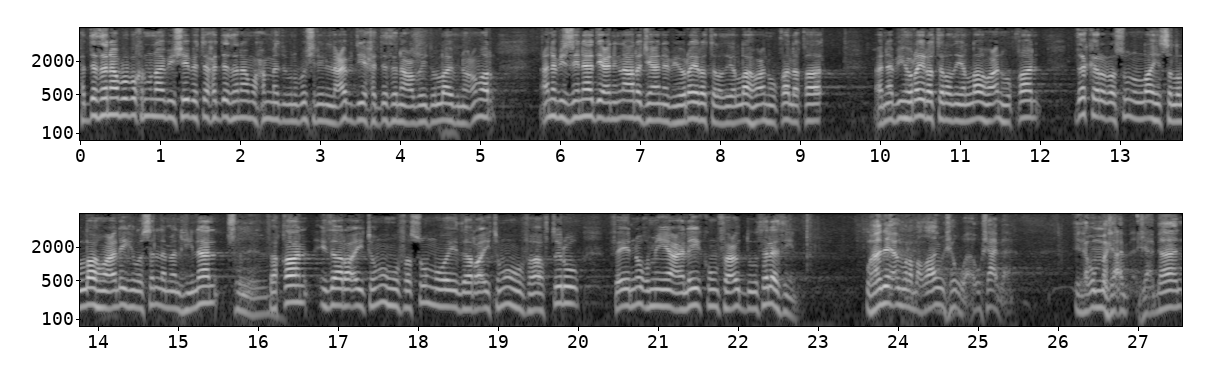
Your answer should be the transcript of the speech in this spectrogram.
حدثنا أبو بكر بن أبي شيبة حدثنا محمد بن بشر العبدي حدثنا عبيد الله بن عمر عن أبي الزناد عن الأعرج عن أبي هريرة رضي الله عنه قال قال عن أبي هريرة رضي الله عنه قال ذكر رسول الله صلى الله عليه وسلم الهلال فقال إذا رأيتموه فصوموا وإذا رأيتموه فأفطروا فإن أغمي عليكم فعدوا ثلاثين. وهذا يعم رمضان وشوال وشعبان. إذا غم شعب شعبان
